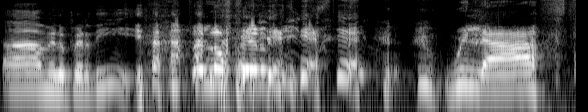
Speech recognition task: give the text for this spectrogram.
Ah, me lo perdí. Te lo perdí. We laughed.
